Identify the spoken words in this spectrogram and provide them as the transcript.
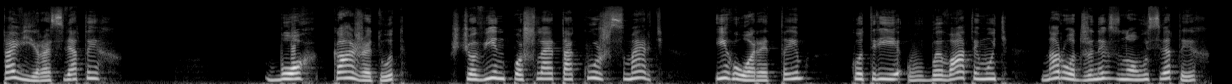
та віра святих. Бог каже тут, що Він пошле таку ж смерть і горе тим, котрі вбиватимуть народжених знову святих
